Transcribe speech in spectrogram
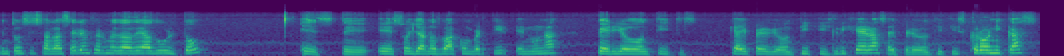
Entonces, al hacer enfermedad de adulto, este, eso ya nos va a convertir en una periodontitis, que hay periodontitis ligeras, hay periodontitis crónicas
